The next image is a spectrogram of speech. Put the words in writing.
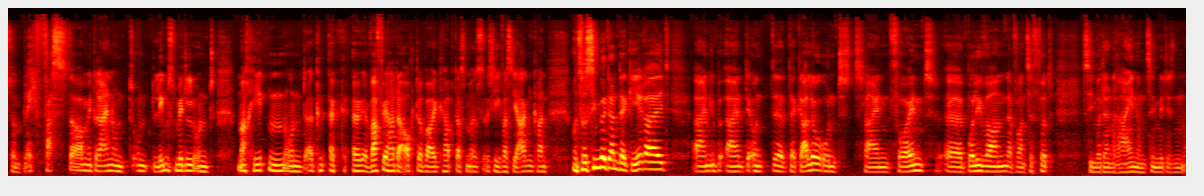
so ein Blechfass da mit rein und, und Lebensmittel und Macheten und äh, äh, Waffe hat er auch dabei gehabt, dass man sich was jagen kann. Und so sind wir dann der Gerald ein, ein, der, und der, der, Gallo und sein Freund äh, Bolivar, da waren zu viert, sind wir dann rein und sind mit diesem,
